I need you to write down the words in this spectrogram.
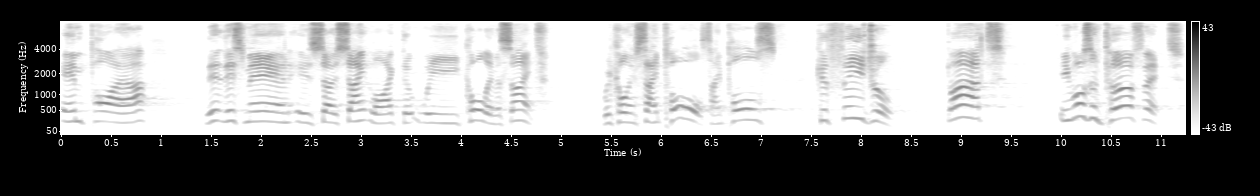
Empire. This man is so saint like that we call him a saint. We call him St. Paul, St. Paul's Cathedral. But he wasn't perfect.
